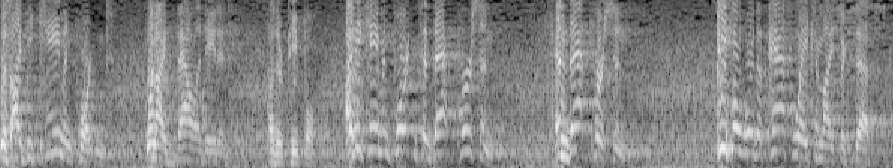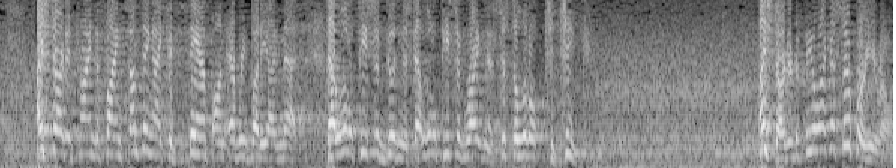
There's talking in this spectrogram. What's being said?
was I became important when I validated other people. I became important to that person. And that person. People were the pathway to my success. I started trying to find something I could stamp on everybody I met. That little piece of goodness, that little piece of rightness, just a little cha-chink. I started to feel like a superhero.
